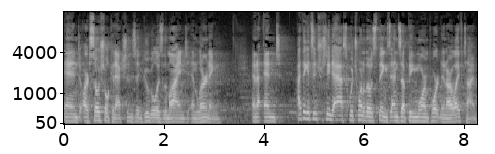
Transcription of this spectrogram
and our social connections, and Google is the mind and learning. And, and I think it's interesting to ask which one of those things ends up being more important in our lifetime,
